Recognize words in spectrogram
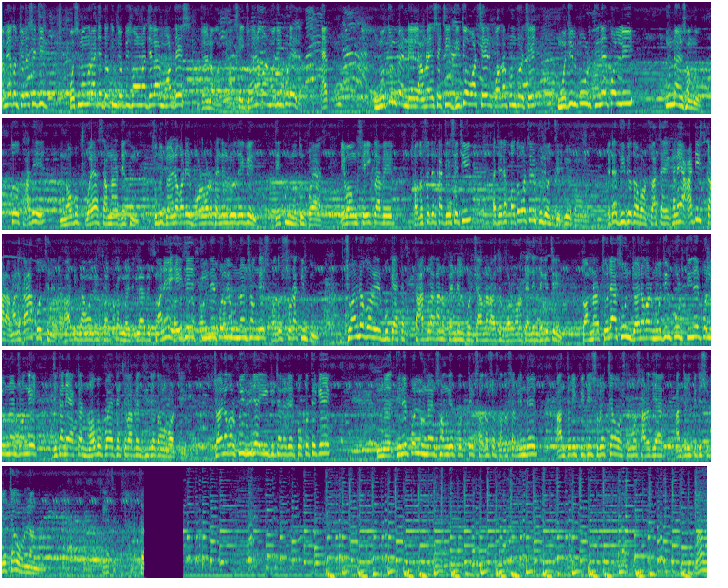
আমি এখন চলে এসেছি পশ্চিমবঙ্গ রাজ্যের দক্ষিণ চব্বিশ পরগনা জেলার মরদেশ জয়নগর। সেই জয়নগর মজিলপুরের এক নতুন প্যান্ডেল আমরা এসেছি, দ্বিতীয় বর্ষের পদার্পণ করেছে মজিলপুর তিনের পল্লী উন্নয়ন সংঘ। তো তাদের নব প্রয়াস আপনারা দেখুন, শুধু জয়নগরের বড় বড় প্যান্ডেলগুলো দেখবেন, দেখুন নতুন প্রয়াস। এবং সেই ক্লাবের সদস্যদের কাছে এসেছি আচ্ছা এটা কত বছরের পুজো হচ্ছে? এটা দ্বিতীয়তম বর্ষ। আচ্ছা এখানে আর্টিস্ট কারা? মানে কারা করছেন এটা? আর্টিস্ট আমাদের সব মানে এই যে তিনের পল্লী উন্নয়ন সংঘের সদস্যরা কিন্তু জয়নগরের বুকে একটা তাক লাগানো প্যান্ডেল করেছে। আপনারা হয়তো বড় বড় প্যান্ডেল দেখেছেন। তো আপনারা চলে আসুন জয়নগর মজিলপুর তিনের পল্লী উন্নয়ন সংঘে যেখানে একটা নব প্রয়াস দেখতে পাবেন দ্বিতীয়তম বর্ষে। জয়নগর কুইজ বিজয় ইউটিউব চ্যানেলের পক্ষ থেকে তিনের পল্লী উন্নয়ন সংঘের প্রত্যেক সদস্য সদস্যবৃন্দের আন্তরিক প্রীতির শুভেচ্ছা ও শুভ শারদীয়ার আন্তরিক প্রীতির শুভেচ্ছা ও অভিনন্দন। ঠিক আছে?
